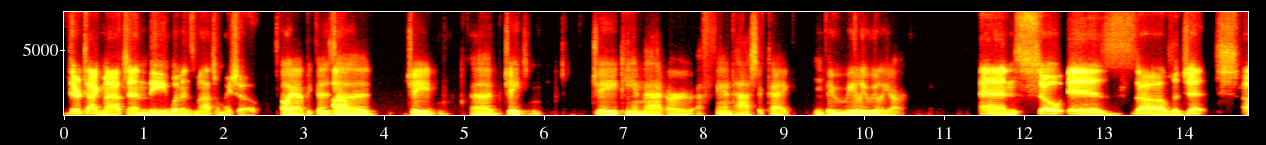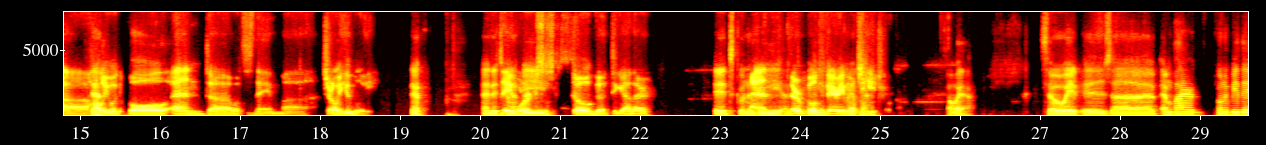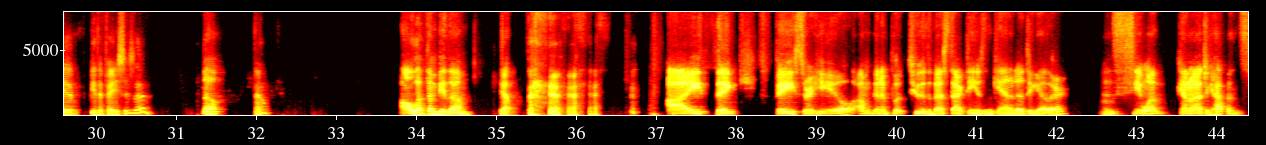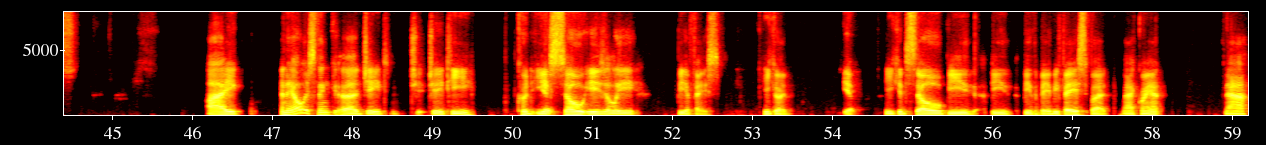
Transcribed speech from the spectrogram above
their tag match and the women's match on my show. Oh yeah, because um, uh, Jade uh, J, JT and Matt are a fantastic tag. Mm-hmm. They really, really are. And so is uh, legit uh, yeah. Hollywood Bowl and uh, what's his name, uh, Charlie Hubley. Yep, and it's they work be, so good together. It's going to be. They're both very much heat. Oh yeah. So wait, is uh Empire going to be the be the faces then? No, no. I'll let them be them. Yep. I think face or heel, I'm going to put two of the best tag teams in Canada together mm. and see what kind of magic happens. I and I always think uh, J, J, JT could yep. so easily be a face. He could. Yep. He could so be be be the baby face, but Matt Grant, nah.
